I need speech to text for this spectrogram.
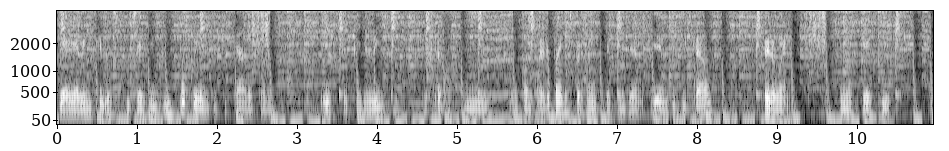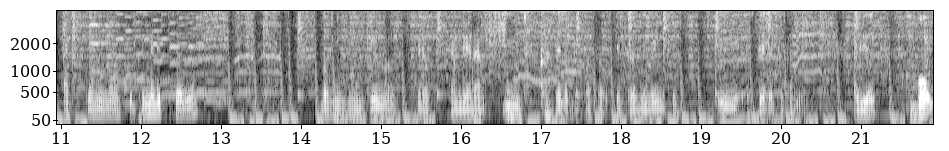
si hay alguien que lo escuche se sienta un poco identificado con esto que yo dije, que creo que sí encontraré varias personas que se sientan identificadas. Pero bueno, tenemos que decir, aquí terminamos este primer episodio. 2021 creo que cambiará muchas cosas de lo que pasó este 2020 y espero eso también. Adiós, voy.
